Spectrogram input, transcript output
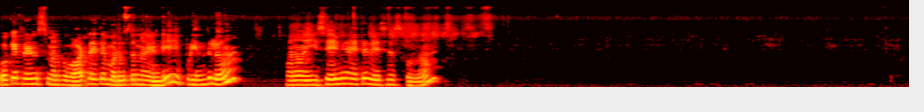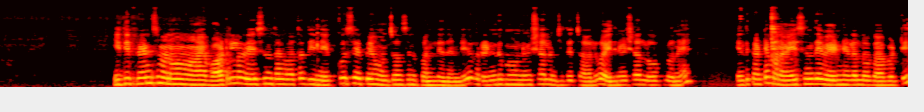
ఓకే ఫ్రెండ్స్ మనకు వాటర్ అయితే మరుగుతున్నాయండి. ఇప్పుడు ఇందులో మనం ఈ సేమియా అయితే వేసేసుకుందాం. ఇది ఫ్రెండ్స్ మనం ఆ వాటర్లో వేసిన తర్వాత దీన్ని ఎక్కువసేపు ఏమి ఉంచాల్సిన పని లేదండి. ఒక రెండు మూడు నిమిషాలు ఉంచితే చాలు. ఐదు నిమిషాల లోపలనే. ఎందుకంటే మనం వేసిందే వేడి నీళ్ళలో కాబట్టి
